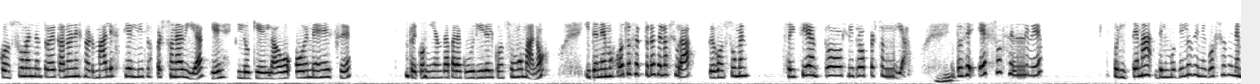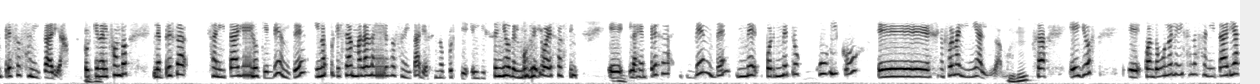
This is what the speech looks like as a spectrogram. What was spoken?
consumen dentro de canones normales 100 litros persona día, que es lo que la OMS recomienda para cubrir el consumo humano, y tenemos otros sectores de la ciudad que consumen 600 litros por persona Entonces, eso se debe por el tema del modelo de negocio de la empresa sanitaria, porque en el fondo la empresa sanitaria lo que vende, y no es porque sean malas las empresas sanitarias, sino porque el diseño del modelo es así. Eh, las empresas venden por metro cúbico eh, en forma lineal, digamos. O sea, ellos, eh, cuando uno le dice a la sanitaria,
